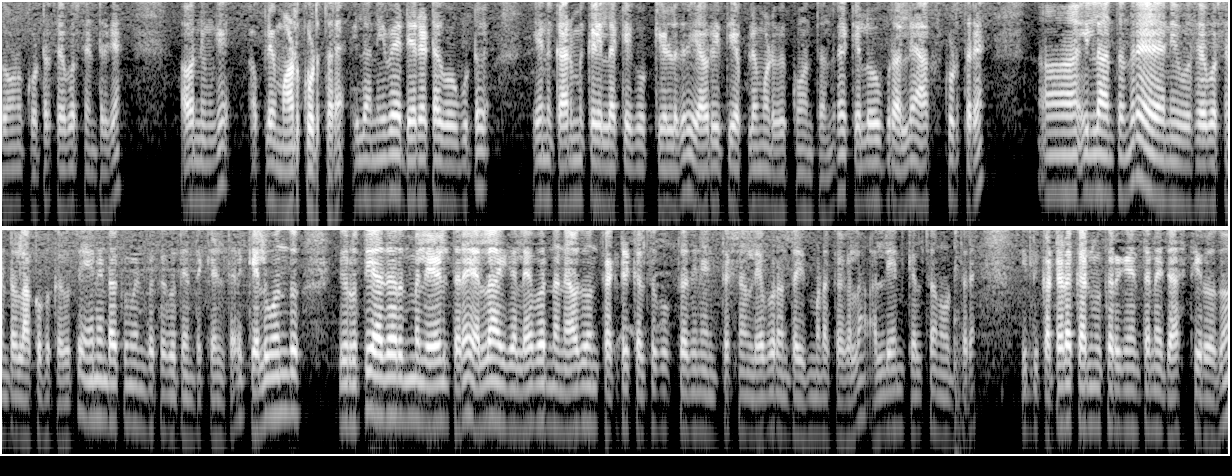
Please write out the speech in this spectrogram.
ತೊಗೊಂಡು ಕೊಟ್ಟರೆ ಸೈಬರ್ ಸೆಂಟರ್ಗೆ ಅವ್ರು ನಿಮಗೆ ಅಪ್ಲೈ ಮಾಡಿಕೊಡ್ತಾರೆ. ಇಲ್ಲ, ನೀವೇ ಡೈರೆಕ್ಟಾಗಿ ಹೋಗ್ಬಿಟ್ಟು ಏನು ಕಾರ್ಮಿಕ ಇಲಾಖೆಗೆ ಹೋಗಿ ಕೇಳಿದ್ರೆ ಯಾವ ರೀತಿ ಅಪ್ಲೈ ಮಾಡಬೇಕು ಅಂತಂದರೆ ಕೆಲವೊಬ್ರು ಅಲ್ಲೇ ಹಾಕ್ಸ್ಕೊಡ್ತಾರೆ. ಇಲ್ಲ ಅಂತಂದರೆ ನೀವು ಸೈಬರ್ ಸೆಂಟ್ರಲ್ಲಿ ಹಾಕೋಬೇಕಾಗುತ್ತೆ ಏನೇನು ಡಾಕ್ಯುಮೆಂಟ್ ಬೇಕಾಗುತ್ತೆ ಅಂತ ಕೇಳ್ತಾರೆ. ಕೆಲವೊಂದು ಈ ವೃತ್ತಿ ಆಧಾರದ ಮೇಲೆ ಹೇಳ್ತಾರೆ, ಎಲ್ಲ ಈಗ ಲೇಬರ್ ನಾನು ಯಾವುದೋ ಒಂದು ಫ್ಯಾಕ್ಟ್ರಿ ಕೆಲಸಕ್ಕೆ ಹೋಗ್ತಾ ಇದ್ದೀನಿ ಅಂದ ತಕ್ಷಣ ಲೇಬರ್ ಅಂತ ಇದು ಮಾಡೋಕ್ಕಾಗಲ್ಲ. ಅಲ್ಲೇನು ಕೆಲಸ ನೋಡ್ತಾರೆ. ಇಲ್ಲಿ ಕಟ್ಟಡ ಕಾರ್ಮಿಕರಿಗೆ ಅಂತಲೇ ಜಾಸ್ತಿ ಇರೋದು.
